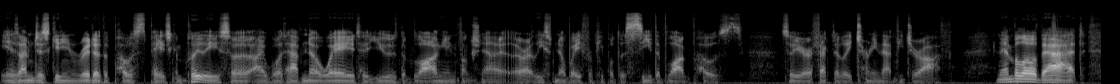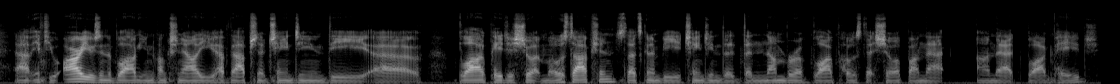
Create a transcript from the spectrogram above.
is I'm just getting rid of the post page completely, so I will have no way to use the blogging functionality, or at least no way for people to see the blog posts. So you're effectively turning that feature off. And then below that, um, if you are using the blogging functionality, you have the option of changing the uh, blog pages show up most option. So that's going to be changing the, the number of blog posts that show up on that on that blog page.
